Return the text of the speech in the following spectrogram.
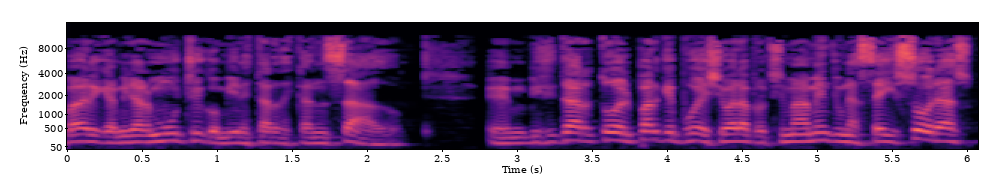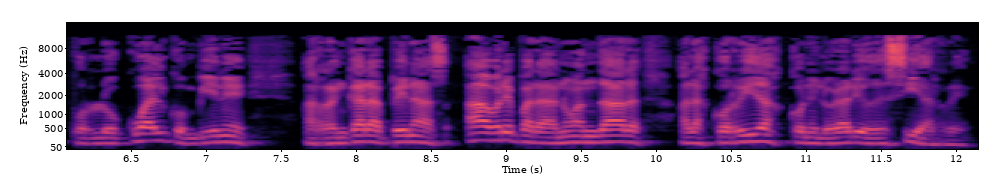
va a haber que caminar mucho y conviene estar descansado. visitar todo el parque puede llevar aproximadamente unas seis horas, por lo cual conviene arrancar apenas abre para no andar a las corridas con el horario de cierre.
